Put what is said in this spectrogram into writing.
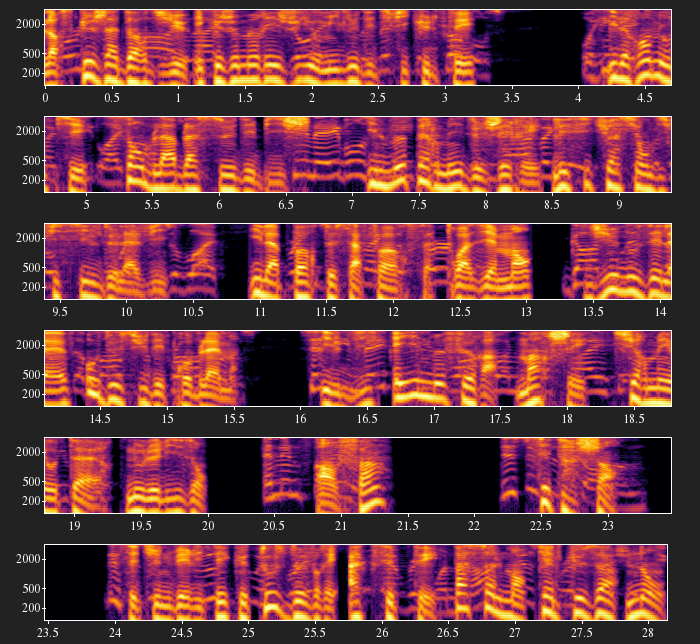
Lorsque j'adore Dieu et que je me réjouis au milieu des difficultés, il rend mes pieds semblables à ceux des biches. Il me permet de gérer les situations difficiles de la vie. Il apporte sa force. Troisièmement, Dieu nous élève au-dessus des problèmes. Il dit, et il me fera marcher sur mes hauteurs. Nous le lisons. Enfin, c'est un chant. C'est une vérité que tous devraient accepter, pas seulement quelques-uns. Non,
